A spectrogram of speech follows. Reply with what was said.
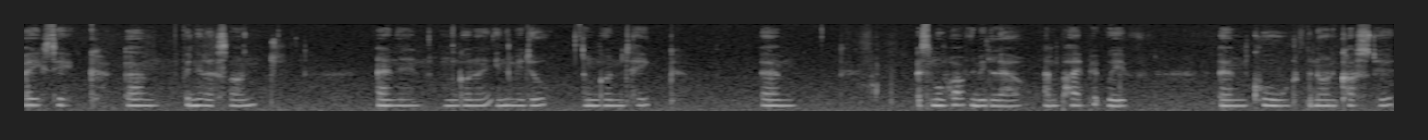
basic um, vanilla sponge. And then I'm going to, in the middle, I'm going to take um, a small part of the middle out and pipe it with um, cooled banana custard.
